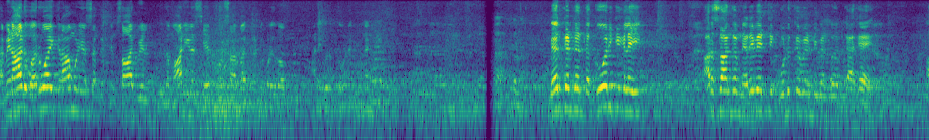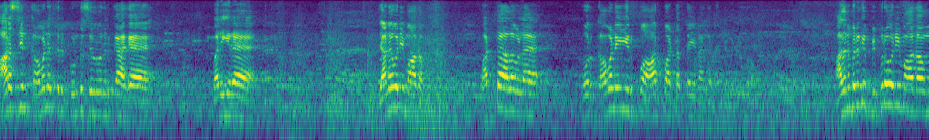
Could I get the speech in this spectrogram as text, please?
தமிழ்நாடு வருவாய் கிராமொழியர் சங்கத்தின் சார்பில் இந்த மாநில செயற்குழு சார்பாக கேட்டுக்கொள்கிறோம். அனைவருக்கும் வணக்கம். நன்றி. மேற்கண்ட இந்த கோரிக்கைகளை அரசாங்கம் நிறைவேற்றி கொடுக்க வேண்டும் என்பதற்காக அரசின் கவனத்திற்கு கொண்டு செல்வதற்காக வருகிற ஜனவரி மாதம் வட்ட அளவில் ஒரு கவன ஈர்ப்பு ஆர்ப்பாட்டத்தை நாங்கள் திட்டமிட்டிருக்கிறோம் அதன் பிறகு பிப்ரவரி மாதம்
